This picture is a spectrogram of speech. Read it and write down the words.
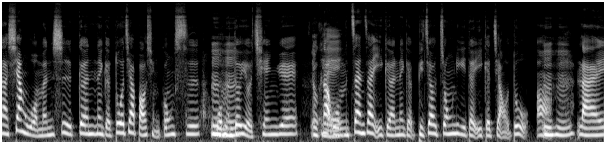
那像我们是跟那个多家保险公司，嗯、我们都有签约。Okay. 那我们站在一个那个比较中立的一个角度啊，嗯、来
